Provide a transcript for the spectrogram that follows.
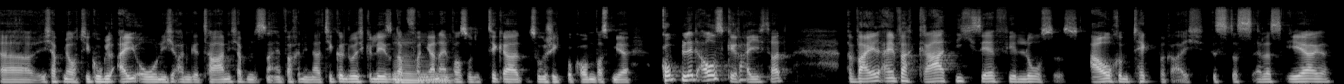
äh, ich habe mir auch die Google I.O. nicht angetan. Ich habe mir das einfach in den Artikeln durchgelesen und habe von Jan Mm. einfach so einen Ticker zugeschickt bekommen, was mir komplett ausgereicht hat weil einfach gerade nicht sehr viel los ist. Auch im Tech-Bereich ist das alles eher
